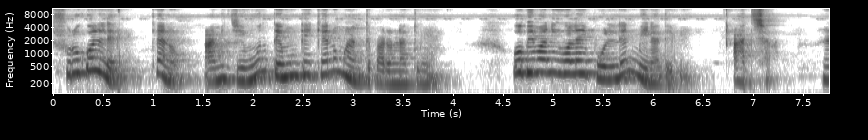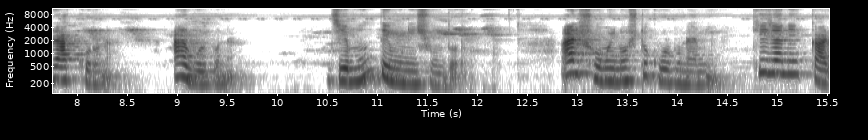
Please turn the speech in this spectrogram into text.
শুরু করলে? কেন? আমি যেমন তেমনটাই কেন মানতে পারো না তুমি? অভিমানী গলায় বললেন মীনা দেবী। আচ্ছা রাগ করো না, আর বলব না। যেমন তেমনই সুন্দর। আর সময় নষ্ট করব না আমি। কে জানে কার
